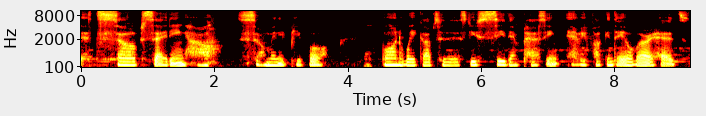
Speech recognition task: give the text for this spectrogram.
it's so upsetting how so many people won't wake up to this. You see them passing every fucking day over our heads.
